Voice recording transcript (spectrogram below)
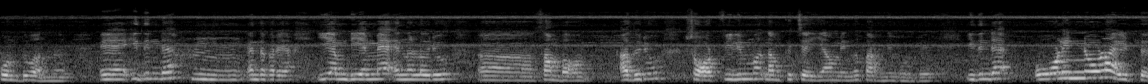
കൊണ്ടുവന്ന് ഇതിന്റെ എന്താ പറയുക ഈ എം ഡി എം എ എന്നുള്ളൊരു സംഭവം അതൊരു ഷോർട്ട് ഫിലിം നമുക്ക് ചെയ്യാം എന്ന് പറഞ്ഞുകൊണ്ട് ഇതിന്റെ ഓൾ ഇൻ ഓളായിട്ട്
